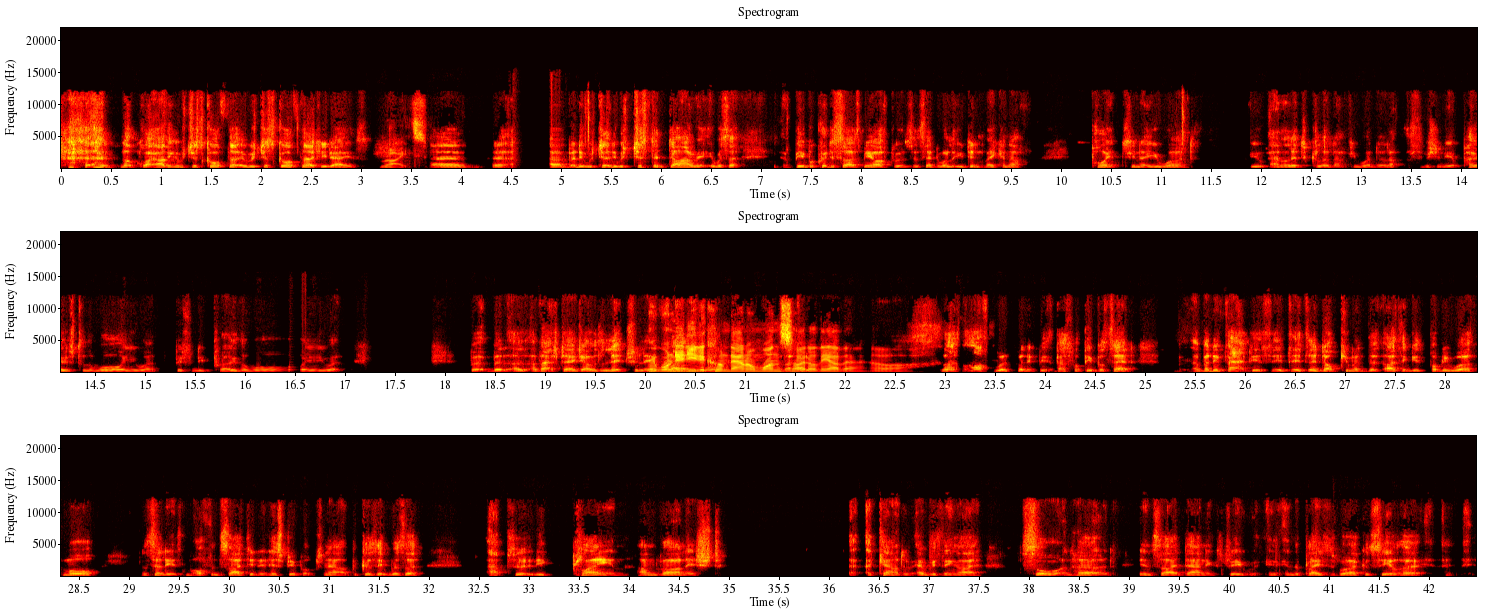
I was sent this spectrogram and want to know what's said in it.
not quite. I think it was just called. It was just called Thirty Days. Right. Um, uh, uh, but it was just, it was just a diary. It was a. People criticised me afterwards and said, "Well, you didn't make enough points. You know, you weren't you analytical enough. You weren't sufficiently opposed to the war. You weren't sufficiently pro the war. You were." But but at that stage, I was literally. They wanted you to come down on one side or the other. Oh. Well, that's afterwards, but it, that's what people said. But in fact, it's, it's it's a document that I think is probably worth more and certainly it's often cited in history books now because it was a absolutely plain, unvarnished account of everything I saw and heard inside Downing Street in, in the places where I could see or hear,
